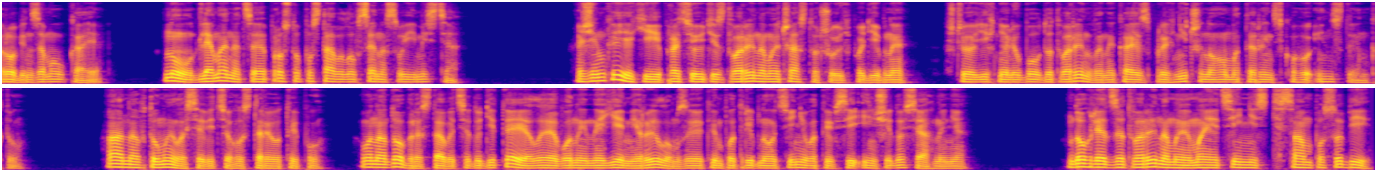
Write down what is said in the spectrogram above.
Робін замовкає. Ну, для мене це просто поставило все на свої місця. Жінки, які працюють із тваринами, часто чують подібне, що їхня любов до тварин виникає з пригніченого материнського інстинкту. Анна втомилася від цього стереотипу. Вона добре ставиться до дітей, але вони не є мірилом, за яким потрібно оцінювати всі інші досягнення. Догляд за тваринами має цінність сам по собі,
